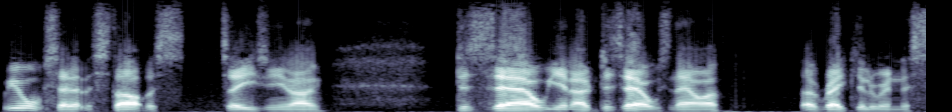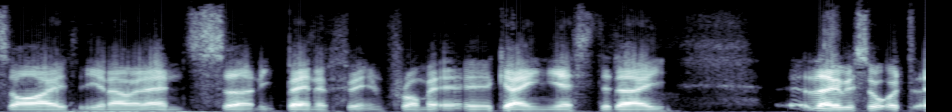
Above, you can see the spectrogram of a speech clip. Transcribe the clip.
we all said at the start of the season, you know, Dozzell, you know, Dozzell's now a, a regular in the side, you know, and, and certainly benefiting from it. Again, yesterday, they were sort of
